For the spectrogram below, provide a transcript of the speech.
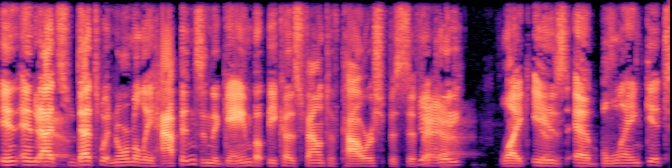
and, and Yeah. that's that's what normally happens in the game, but because Fount of Power specifically yeah. like Yeah. is a blanket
